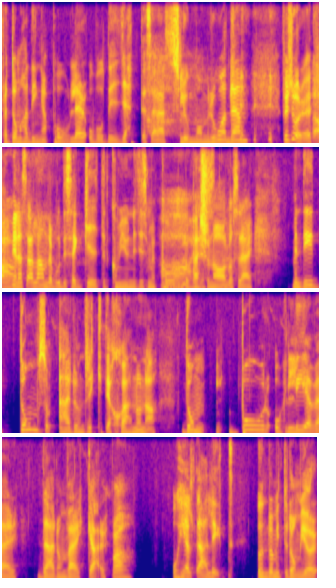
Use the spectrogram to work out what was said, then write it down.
För att de hade inga pooler och bodde i jätte så här, slumområden. Förstår du? Medan alla andra bodde i så här, gated communities med pool ah, och personal och sådär. Men det är de som är de riktiga stjärnorna. De bor och lever där de verkar. Ja. Och helt ärligt, undrar om inte de gör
